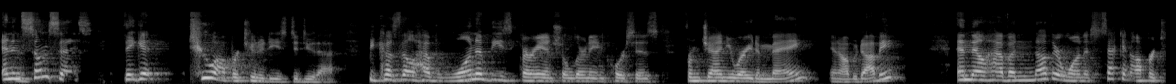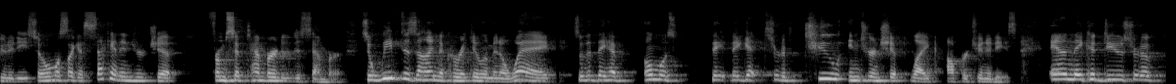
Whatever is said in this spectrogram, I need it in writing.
And in hmm. some sense, they get two opportunities to do that because they'll have one of these experiential learning courses from January to May in Abu Dhabi, and they'll have another one, a second opportunity, so almost like a second internship from September to December. So we've designed the curriculum in a way so that they have almost they, they get sort of two internship like opportunities and they could do sort of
